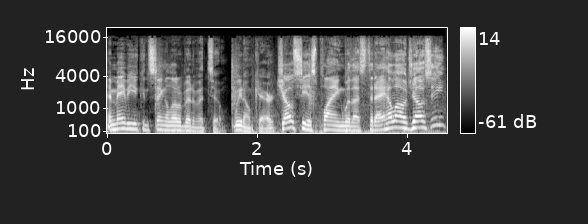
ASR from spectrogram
And maybe you can sing a little bit of it too. We don't care. Josie is playing with us today. Hello, Josie.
